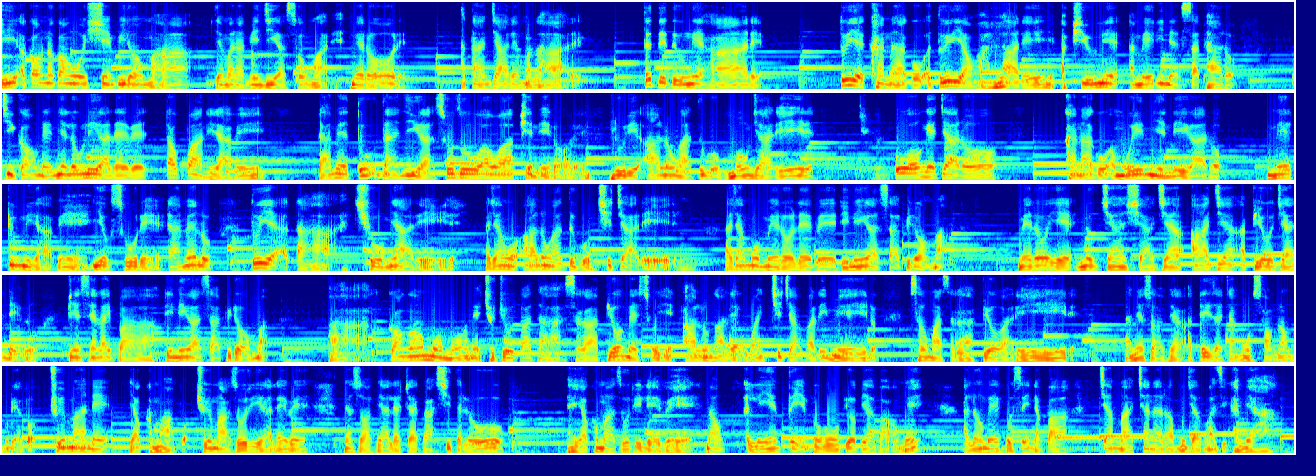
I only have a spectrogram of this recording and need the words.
ဒီအကောင်နှကောင်ကိုရှင်ပြီးတော့မှပြမရမင်းကြီးကဆုံးမတယ်။မေတော့တဲ့အတန်ကြားတယ်မလားတဲ့။တက်တေသူငှက်ဟာတဲ့သူ့ရဲ့ခန္ဓာကိုယ်အသွေးရောင်ဟာလှတယ်အဖြူနဲ့အမဲရီနဲ့ဆက်ထားတော့ကြည်ကောင်းတယ်မျက်လုံးလေးကလည်းပဲတောက်ပနေတာပဲဒါမဲ့သူ့အတန်ကြီးကဆိုးဆိုးဝါးဝါဖြစ်နေတော့တယ်လူတွေအားလုံးကသူ့ကိုမုန်းကြတယ်တဲ့။အိုအောင်ငယ်ကြတော့ခန္ဓာကိုယ်အမွေးမြင်တွေကတော့ မဲတူးနေတာပဲရုပ်ဆိုးတယ်ဒါမဲ့လို့သူ့ရဲ့အတန်ဟာချိုမြတယ်တဲ့။ဒါကြောင့်မို့အားလုံးကသူ့ကိုချစ်ကြတယ်တဲ့။ဒါကြောင့်မို့မဲတော်လည်းပဲဒီနေ့ကစပြီးတော့မှမဲတော်ရဲ့နှုတ်ချမ်းရှာချမ်းအာချမ်းအပြိုးချမ်းတွေကိုပြင်ဆင်လိုက်ပါဒီနေ့ကစပြီးတော့မှအာကောင်းကောင်းမွန်မွန်နဲ့ချွတ်ချွတ်သားသားစကားပြောမယ်ဆိုရင်အားလုံးကလည်းဝိုင်းချစ်ကြပါလိမ့်မယ်လို့ဆုံးမစကားပြောပါတယ်တဲ့။ ဒါမြတ်စွာဘုရားအတိတ်ဇာကြောင့်ကိုဆောင်းတော်မူတယ်ပေါ့ချွေးမနဲ့ရောက်ခမပေါ့ချွေးမဇိုးတွေကလည်းပဲမြတ်စွာဘုရားလက်ထက်ကရှိသလိုအဲရောက်ခမဇိုးတွေလည်းပဲနောက်အလင်းပင်ဘုံဘုံပြောပြပါအောင်မယ်။အလုံးပဲကိုယ်စိတ်နှစ်ပါးကျမ်းမာချမ်းသာတော်မူကြပါစေခင်ဗျာ။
